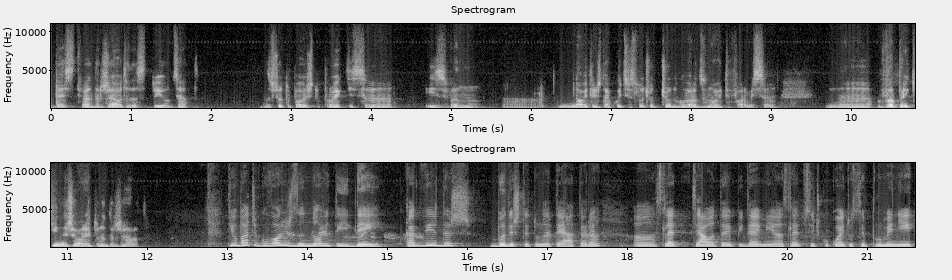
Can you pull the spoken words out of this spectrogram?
без това държавата да стои отзад. Защото повечето проекти са извън новите неща, които се случват, че отговорят за новите форми, са въпреки нежеланието на държавата. Ти обаче говориш за новите идеи. Как виждаш бъдещето на театъра? След цялата епидемия, след всичко, което се промени?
